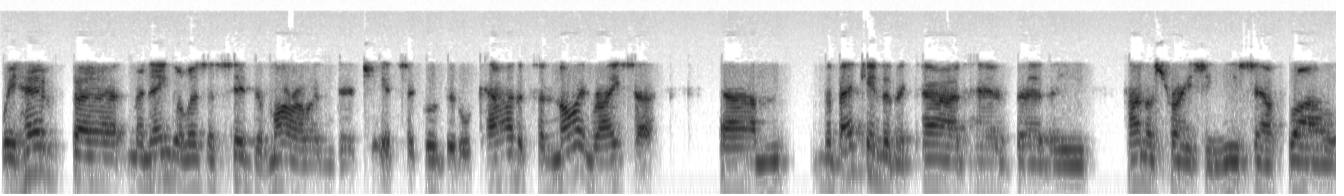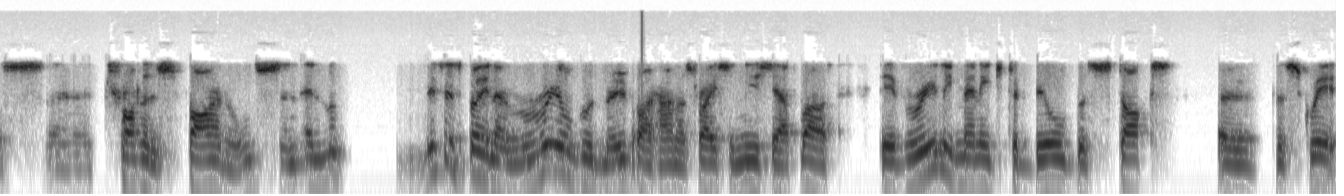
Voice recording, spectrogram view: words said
We have uh, Menangle, as I said, tomorrow, and uh, it's a good little card. It's a nine racer. Um, the back end of the card have uh, the Harness Racing New South Wales uh, Trotters Finals, and, and look, this has been a real good move by Harness Racing New South Wales. They've really managed to build the stocks of the square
